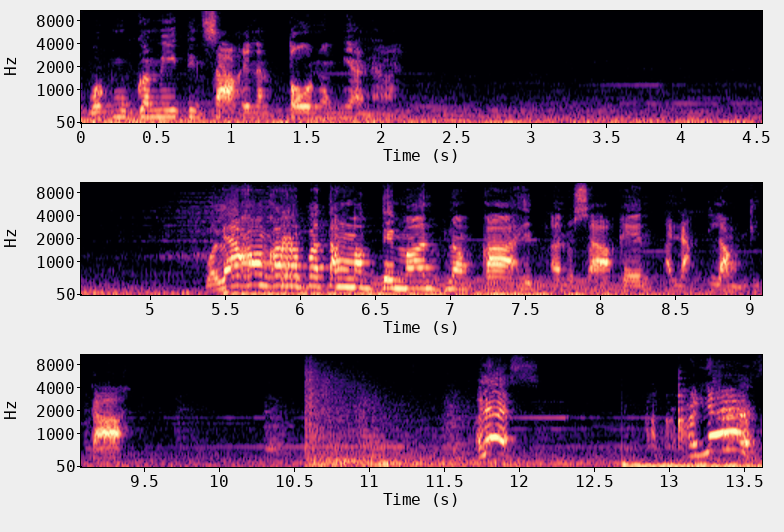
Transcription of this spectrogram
Huwag mo gamitin sa akin ang tonong yan, ha? Wala kang karapatang mag-demand ng kahit ano sa akin. Anak lang kita. Alis! Alis!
